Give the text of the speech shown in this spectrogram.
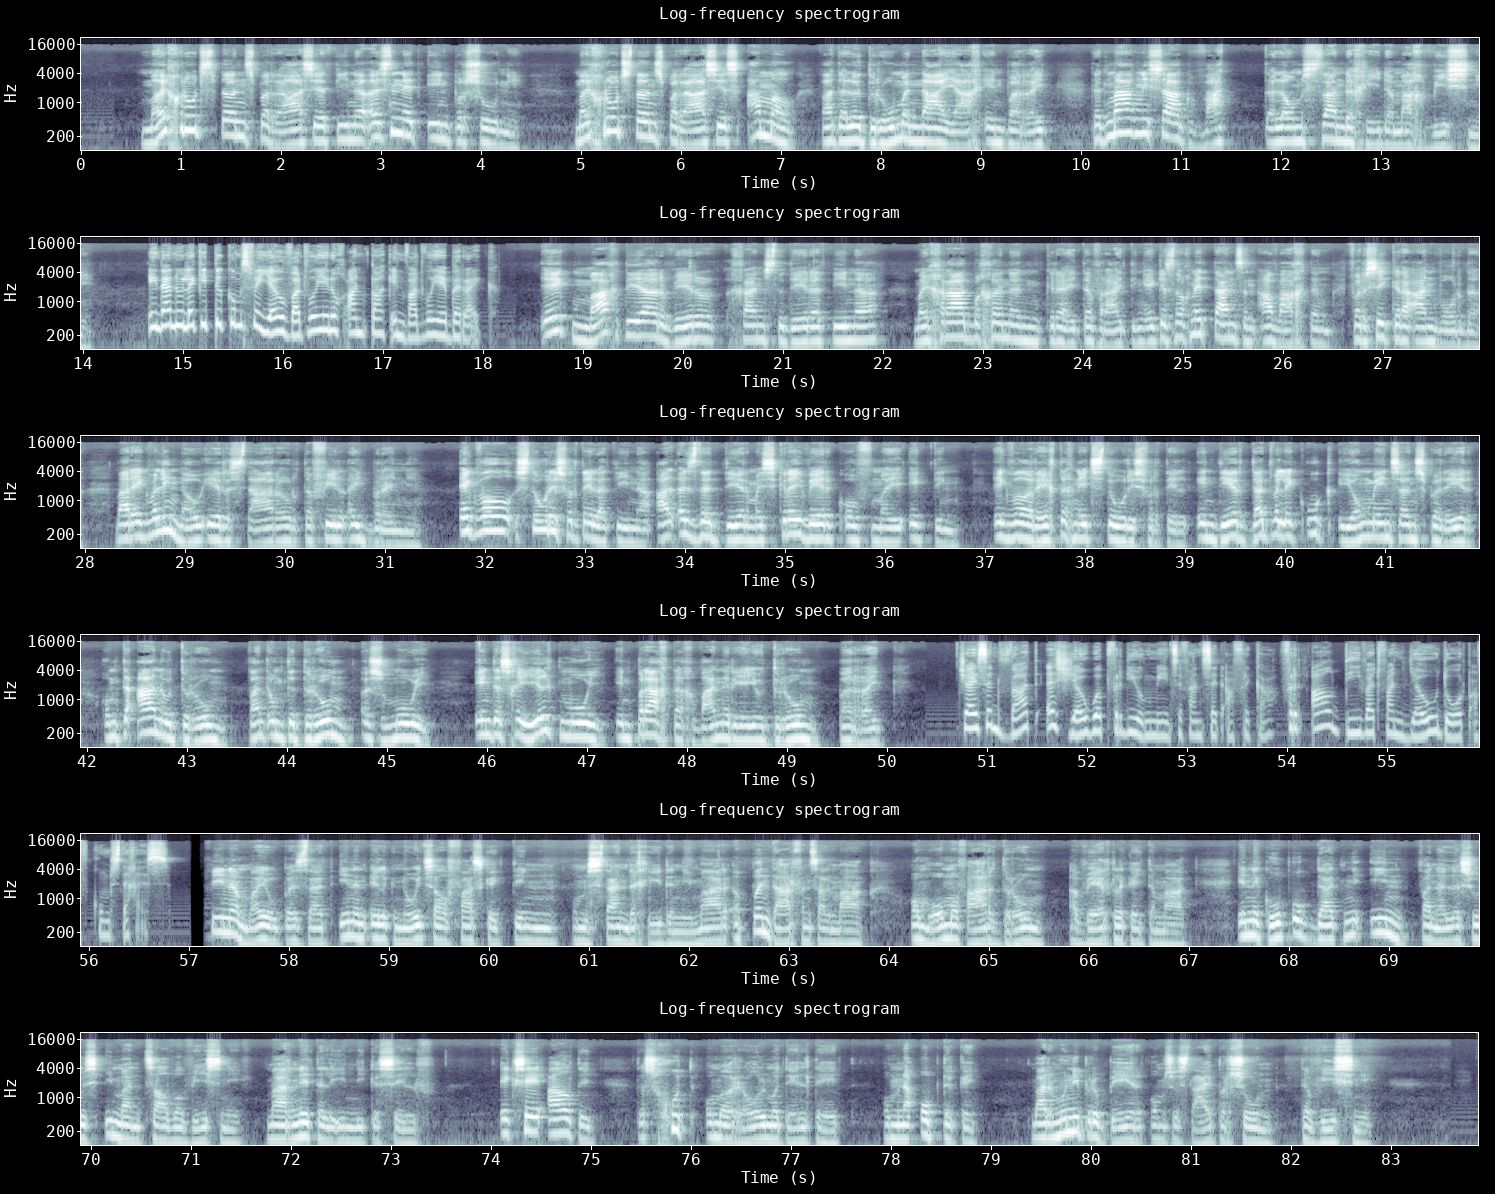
My grootste inspirasie, Tina, is nie net een persoon nie. My grootste inspirasie is almal wat hulle drome najag en bereik. Dit maak nie saak wat hulle omstandighede mag wees nie. En dan hoe lyk die toekoms vir jou? Wat wil jy nog aanpak en wat wil jy bereik? Ek mag die jaar weer gaan studeer, Tina. My graad begin in creative writing. Ek is nog net tans in afwagting vir sekere antwoorde, maar ek wil nie nou eers daaroor te veel uitbrei nie. Ek wil stories vertel, Tina, al is dit deur my skryfwerk of my acting. Ek wil regtig net stories vertel en deur dit wil ek ook jong mense inspireer om te aanhou droom, want om te droom is mooi en dis geheel mooi en pragtig wanneer jy jou droom bereik. Jason, wat is jou hoop vir die jong mense van Suid-Afrika, veral die wat van jou dorp afkomstig is? Tina, my hoop is dat een en elk nooit sal vaskyk teen omstandighede nie, maar 'n punt daarvan sal maak om hom of haar droom 'n werklikheid te maak. En ek hoop ook dat nie een van hulle soos iemand sal wil wees nie, maar net hulle unieke self. Ek sê altyd, dis goed om 'n rolmodel te hê, om na op te kyk, maar moenie probeer om soos daai persoon te wees nie.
